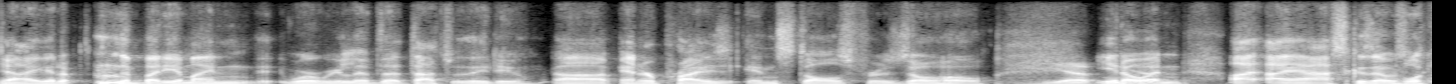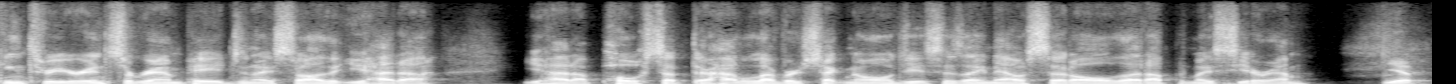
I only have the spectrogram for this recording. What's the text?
Yeah, I got a, a buddy of mine where we live that that's what they do. Uh, enterprise installs for Zoho. Yep. You know, yep. and I, I asked because I was looking through your Instagram page and I saw that you had a you had a post up there how to leverage technology. It says I now set all that up in my CRM. Yep.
